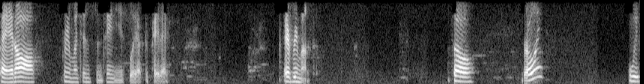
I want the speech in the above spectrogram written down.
pay it off pretty much instantaneously after payday every month. So, really, we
